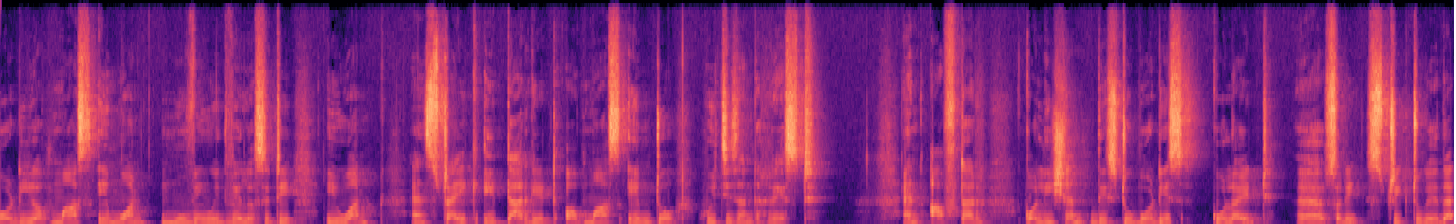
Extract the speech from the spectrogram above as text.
body of mass m1 moving with velocity u1 and strike a target of mass m2 which is under rest. And after collision these two bodies collide uh, sorry stick together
